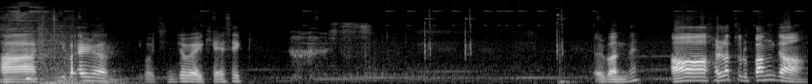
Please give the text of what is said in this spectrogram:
아, 씨발년. 이거 진저웨이 개새끼. 열받네? 아, 갈라투르 빵장.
